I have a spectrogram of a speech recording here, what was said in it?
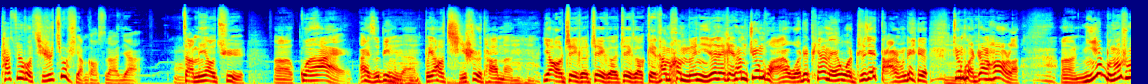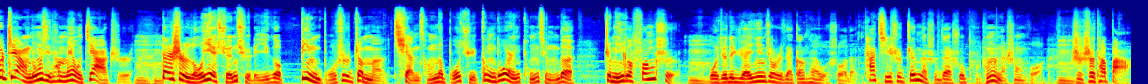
他最后其实就是想告诉大家，咱们要去呃关爱艾滋病人，嗯不要歧视他们，要这个这个这个给他们恨不得你就得给他们捐款。我这片尾我直接打上这个捐款账号了，嗯、你也不能说这样东西它没有价值，嗯但是娄烨选取了一个并不是这么浅层的博取更多人同情的。这么一个方式，嗯我觉得原因就是在刚才我说的，他其实真的是在说普通人的生活，嗯只是他把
